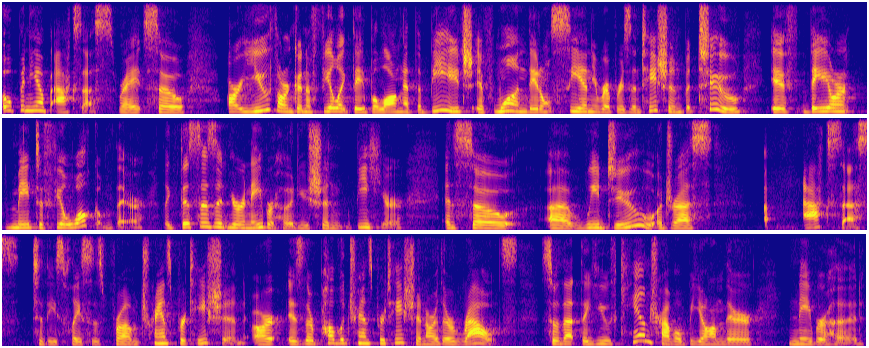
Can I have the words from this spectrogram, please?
opening up access, right? So our youth aren't going to feel like they belong at the beach if one, they don't see any representation, but two, if they aren't made to feel welcome there. Like, this isn't your neighborhood, you shouldn't be here. And so uh, we do address uh, access to these places from transportation. Are, is there public transportation? Are there routes so that the youth can travel beyond their neighborhood?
